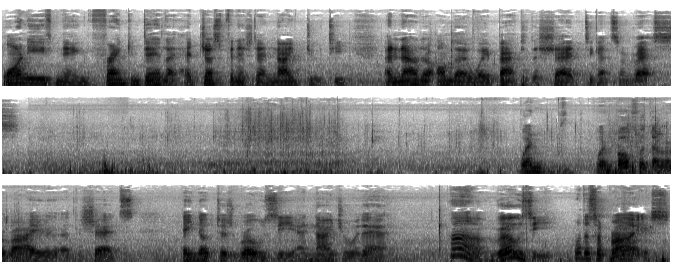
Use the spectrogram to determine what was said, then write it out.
One evening, Frank and Daylight had just finished their night duty, and now they're on their way back to the shed to get some rest. When, when both of them arrived at the sheds, they noticed Rosie and Nigel were there. Huh, Rosie, what a surprise!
